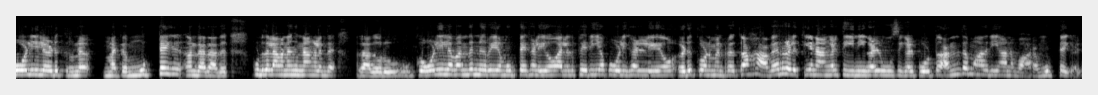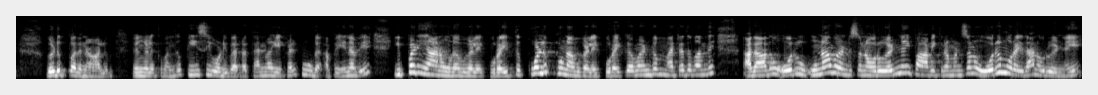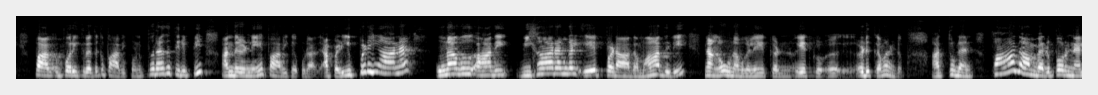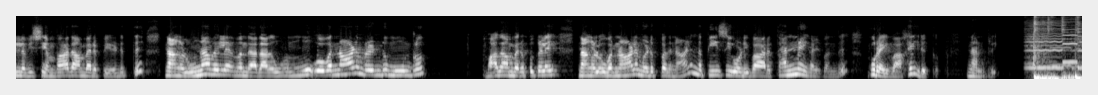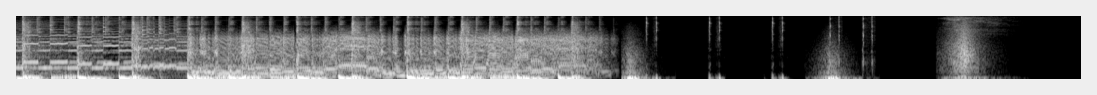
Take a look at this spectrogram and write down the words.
கோழியில எடுக்கிற மற்ற முட்டை அந்த அதாவது கூடுதலாக வந்து நாங்கள் இந்த அதாவது ஒரு கோழியில வந்து நிறைய முட்டைகளையோ அல்லது பெரிய கோழிகள்லையோ எடுக்கணும்ன்றதுக்காக அவர்களுக்கே நாங்கள் தீனிகள் ஊசிகள் போட்டு அந்த மாதிரியான வார முட்டைகள் எடுப்பதனாலும் எங்களுக்கு வந்து பிசிஓடி வர்ற தன்மைகள் கூட. அப்ப எனவே இப்படியான உணவுகளை குறைத்து கொழுப்புணவுகளை குறைக்க வேண்டும். மற்றது வந்து அதாவது ஒரு உணவு என்று சொன்ன ஒரு எண்ணெய் பாவிக்கிறோம்னு சொன்ன ஒரு முறைதான் ஒரு எண்ணெயை பா பொறிக்கிறதுக்கு பாவிக்கணும். பிறகு திருப்பி அந்த எண்ணெயை பாவிக்க கூடாது அப்படி இப்படியான உணவு ஆதி விகாரங்கள் ஏற்படாத மாதிரி நாங்கள் உணவுகளை ஏற்க ஏற்க எடுக்க வேண்டும். அத்துடன் பாதாம் பருப்பு ஒரு நல்ல விஷயம். பாதாம் பருப்பை எடுத்து நாங்கள் உணவுல வந்து அதாவது ஒவ்வொரு நாளும் ரெண்டு மூன்று பாதாம் பருப்புகளை நாங்கள் ஒவ்வொரு நாளும் எடுப்பதனால் இந்த பிசிஓடி வார தன்மைகள் வந்து குறைவாக இருக்கும். நன்றி.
